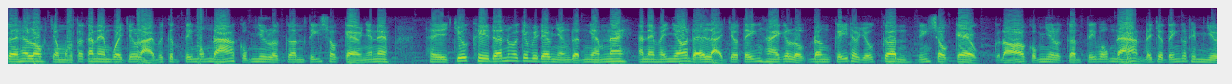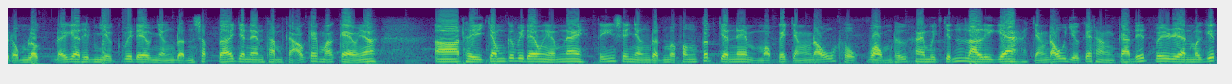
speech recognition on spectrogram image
hello, chào mừng tất cả anh em quay trở lại với kênh Tiếng bóng đá cũng như là kênh Tiếng so kèo nha anh em. Thì trước khi đến với cái video nhận định ngày hôm nay, anh em hãy nhớ để lại cho Tiếng hai cái lượt đăng ký theo dõi kênh Tiếng so kèo đó cũng như là kênh Tiếng bóng đá để cho Tiếng có thêm nhiều động lực để ra thêm nhiều cái video nhận định sắp tới cho anh em tham khảo các mã kèo nhé. À, thì trong cái video ngày hôm nay Tiến sẽ nhận định và phân tích cho anh em một cái trận đấu thuộc vòng thứ 29 La Liga trận đấu giữa cái thằng Cadiz với Real Madrid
